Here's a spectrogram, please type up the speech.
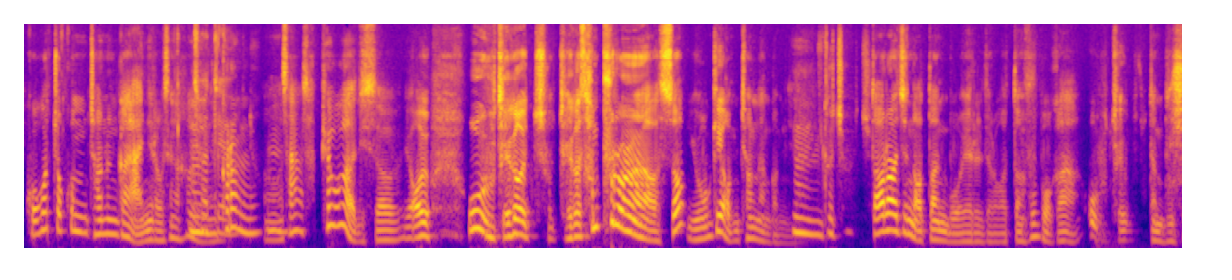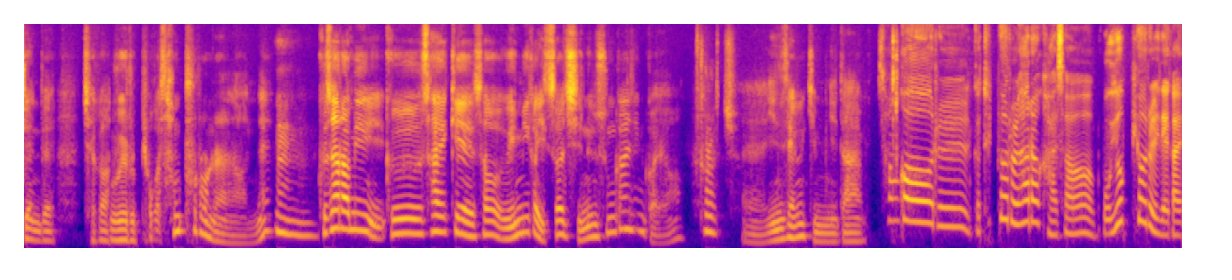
그거 조금 저는 거 아니라고 생각하거든요. 저도요. 그럼요. 어, 음. 사, 사표가 어딨어. 어, 오, 제가, 저- 제가 3%나 나왔어? 요게 엄청난 겁니다. 음, 그렇죠. 그렇죠. 떨어진 어떤 뭐 예를 들어 어떤 후보가 오, 제, 난 무시했는데 제가 의외로 표가 3%나 나왔네? 음, 그 사람이 그 사회계에서 의미가 있어지는 순간인 거예요. 그렇죠. 예, 인생은 깁니다. 선거를 그러니까 투표를 하러 가서 무효표를 내가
